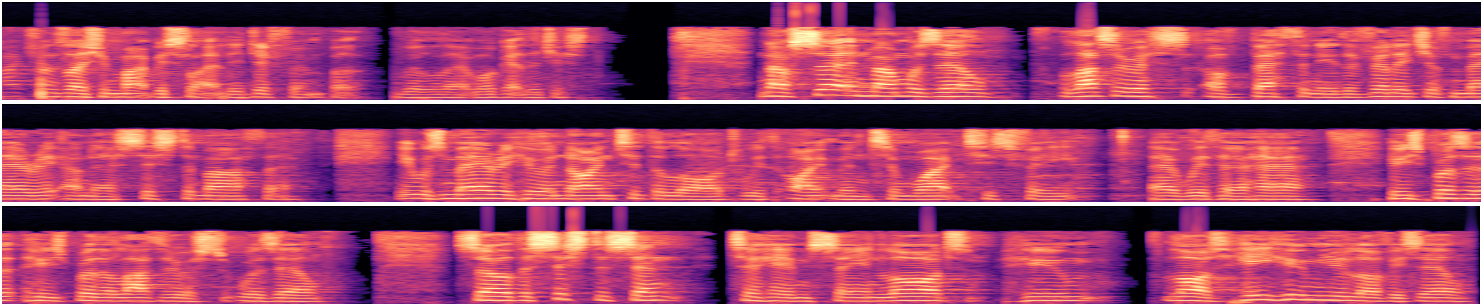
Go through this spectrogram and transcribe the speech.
My translation might be slightly different, but we'll, uh, we'll get the gist. Now, certain man was ill, Lazarus of Bethany, the village of Mary and her sister Martha. It was Mary who anointed the Lord with ointment and wiped his feet uh, with her hair, whose brother, whose brother Lazarus was ill. So the sister sent to him, saying, Lord, whom, Lord, he whom you love is ill.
